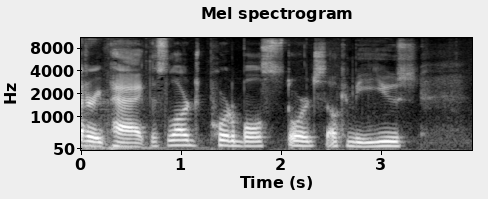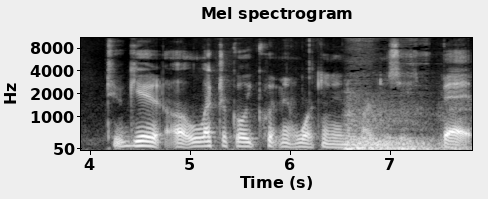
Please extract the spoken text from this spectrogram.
Battery pack. This large portable storage cell can be used to get electrical equipment working in emergencies. Bet.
